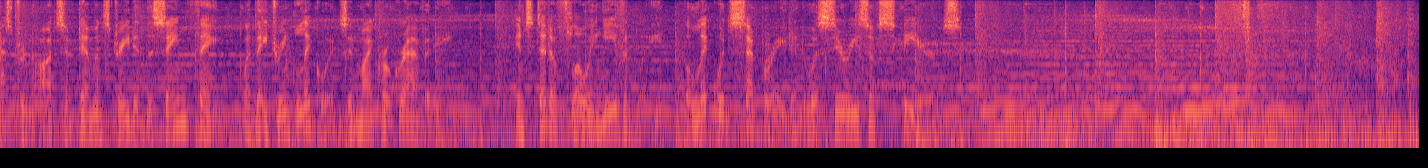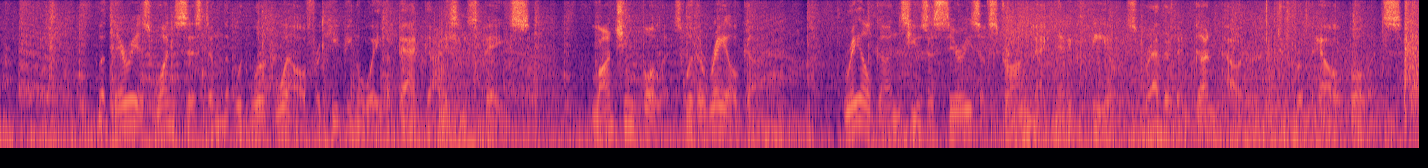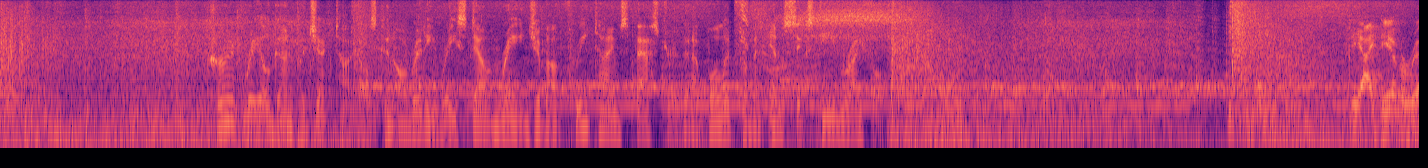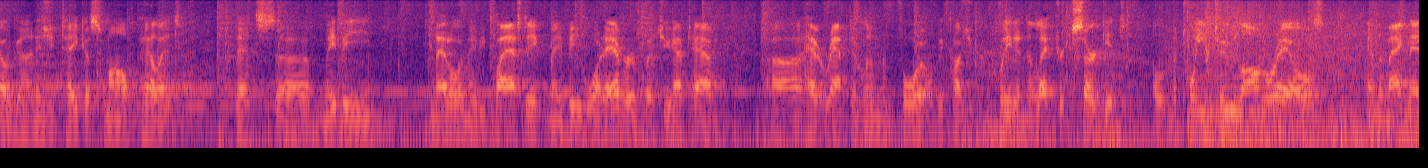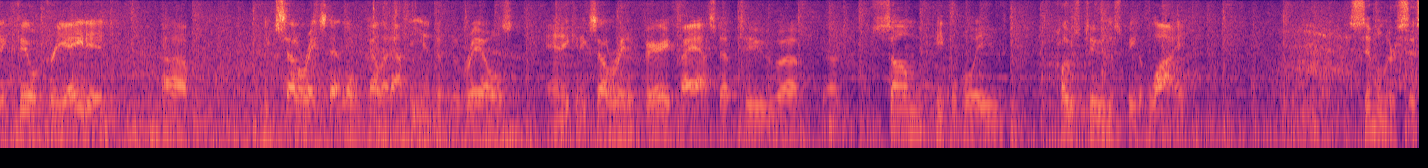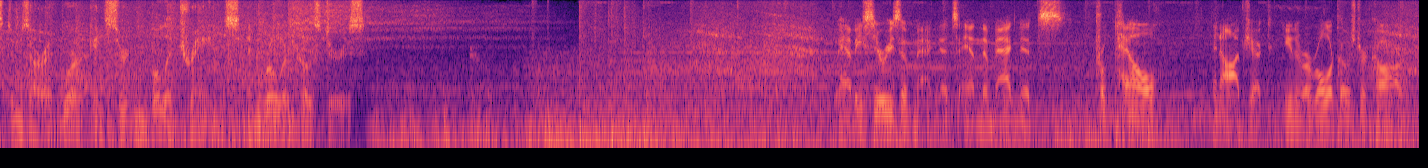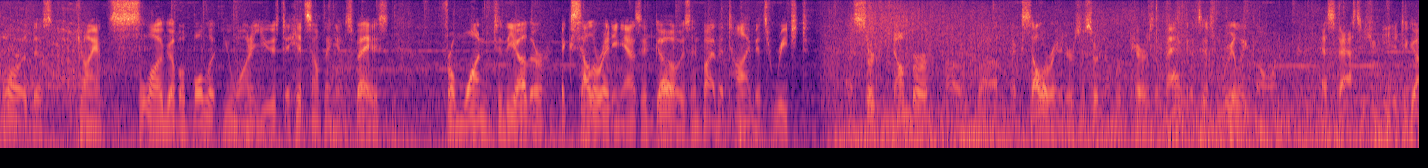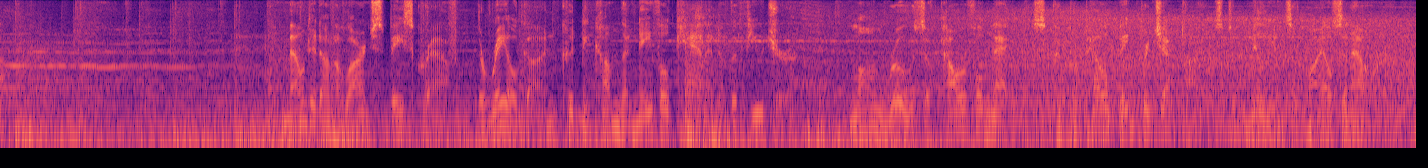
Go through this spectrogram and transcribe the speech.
Astronauts have demonstrated the same thing when they drink liquids in microgravity. Instead of flowing evenly, the liquids separate into a series of spheres. But there is one system that would work well for keeping away the bad guys in space. Launching bullets with a railgun. Railguns use a series of strong magnetic fields rather than gunpowder to propel bullets. Current railgun projectiles can already race down range about three times faster than a bullet from an M16 rifle. The idea of a railgun is you take a small pellet that's uh, maybe metal, it may be plastic, maybe whatever, but you have to have, uh, have it wrapped in aluminum foil because you complete an electric circuit between two long rails and the magnetic field created uh, accelerates that little pellet out the end of the rails and it can accelerate it very fast up to uh, uh, some people believe close to the speed of light. Similar systems are at work in certain bullet trains and roller coasters. We have a series of magnets and the magnets propel an object, either a roller coaster car or this giant slug of a bullet you want to use to hit something in space, from one to the other, accelerating as it goes. And by the time it's reached a certain number of uh, accelerators, a certain number of pairs of magnets, it's really going as fast as you need it to go. Mounted on a large spacecraft, the railgun could become the naval cannon of the future. Long rows of powerful magnets could propel big projectiles to millions of miles an hour.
